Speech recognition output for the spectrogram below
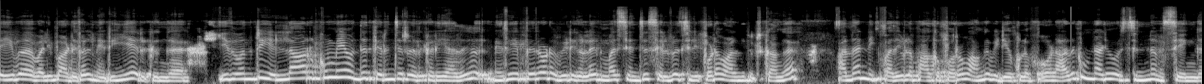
தெய்வ வழிபாடுகள் நிறைய இருக்குங்க. இது வந்துட்டு எல்லாருக்குமே வந்து தெரிஞ்சிடுறது கிடையாது. நிறைய பேரோட வீடுகளில் இது மாதிரி செஞ்சு செல்வ செழிப்போட வாழ்ந்துட்டு இருக்காங்க. அதான் இன்னைக்கு பதிவில் பார்க்க போகிறோம் வாங்க வீடியோக்குள்ளே போகலாம். அதுக்கு முன்னாடி ஒரு சின்ன விஷயங்க.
